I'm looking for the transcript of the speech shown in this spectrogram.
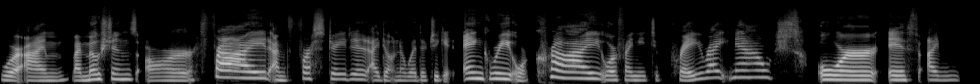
where I'm my emotions are fried, I'm frustrated, I don't know whether to get angry or cry or if I need to pray right now or if I'm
